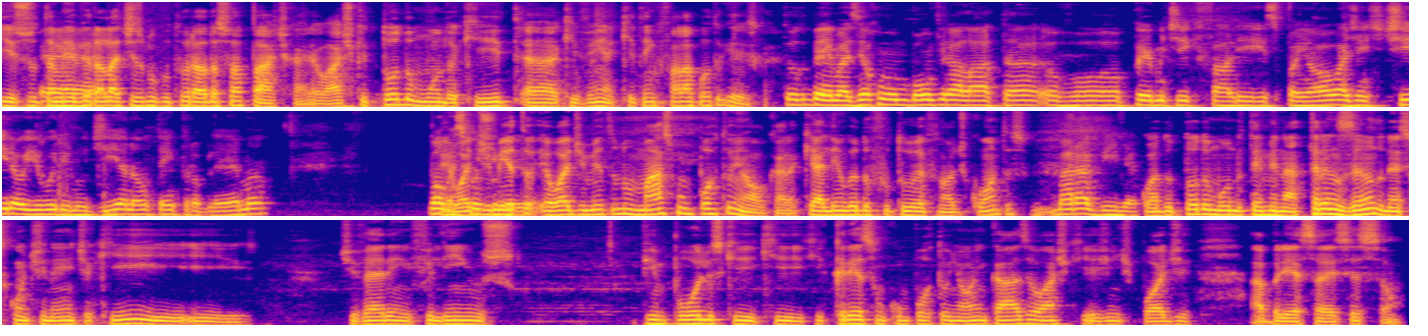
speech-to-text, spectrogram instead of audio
Isso também é... vira latismo cultural da sua parte, cara. Eu acho que todo mundo aqui uh, que vem aqui tem que falar português, cara. Tudo bem, mas eu, como um bom vira-lata, eu vou permitir que fale espanhol, a gente tira o Yuri no dia, não tem problema problema. Bom, eu, admito, eu admito no máximo um portunhol, cara, que é a língua do futuro, afinal de contas. Maravilha. Quando todo mundo terminar transando nesse continente aqui e, e tiverem filhinhos pimpolhos que, que, que, cresçam com portunhol em casa, eu acho que a gente pode abrir essa exceção. De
